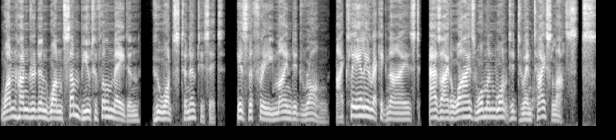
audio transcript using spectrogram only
101 Some beautiful maiden, who wants to notice it, is the free-minded wrong. I clearly recognized, as I the wise woman wanted to entice lusts.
